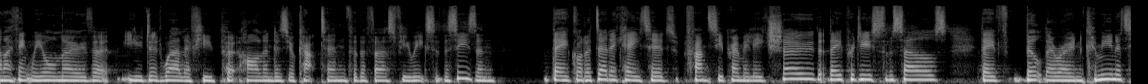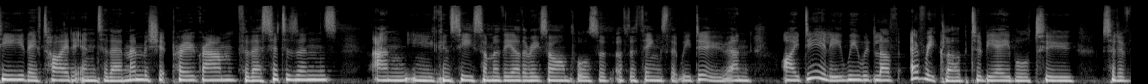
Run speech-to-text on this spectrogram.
and I think we all know that you did well if you put Haaland as your captain for the first few weeks of the season. They've got a dedicated Fantasy Premier League show that they produce themselves. They've built their own community. They've tied it into their membership program for their citizens. And you can see some of the other examples of, of the things that we do. And ideally, we would love every club to be able to sort of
